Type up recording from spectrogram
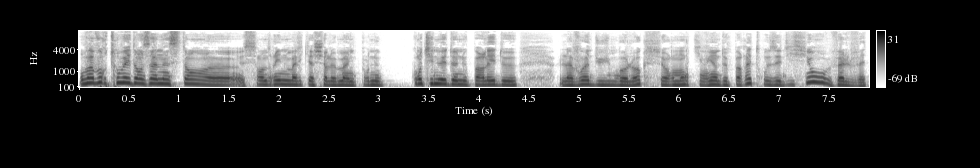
On va vous retrouver dans un instant, euh, Sandrine Malika Charlemagne, pour nous continuer de nous parler de La Voix du Moloch, ce roman qui vient de paraître aux éditions Velvet.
